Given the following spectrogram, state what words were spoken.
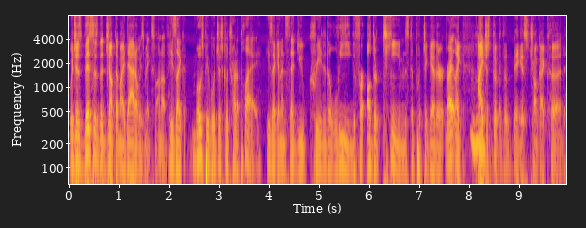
which is this is the jump that my dad always makes fun of. He's like, most people would just go try to play. He's like, and instead you created a league for other teams to put together, right? Like Mm-hmm. I just took the biggest chunk I could.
